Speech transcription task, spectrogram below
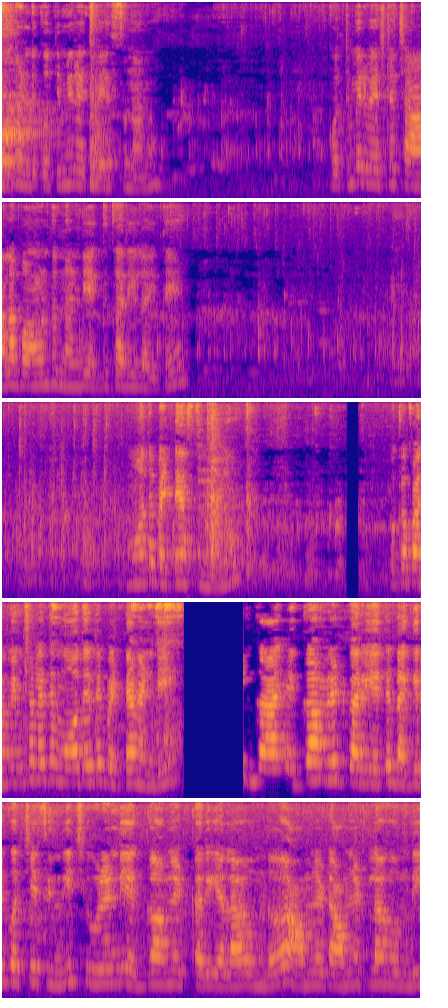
ఇదిగోండి కొత్తిమీర అయితే వేస్తున్నాను. కొత్తిమీర వేస్తే చాలా బాగుంటుందండి ఎగ్ కర్రీలో అయితే. మూత పెట్టేస్తున్నాను. ఒక పది నిమిషాలు అయితే మూత అయితే పెట్టానండి. ఇంకా ఎగ్ ఆమ్లెట్ కర్రీ అయితే దగ్గరికి వచ్చేసింది. చూడండి ఎగ్ ఆమ్లెట్ కర్రీ ఎలా ఉందో. ఆమ్లెట్ ఆమ్లెట్ లాగా ఉంది.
